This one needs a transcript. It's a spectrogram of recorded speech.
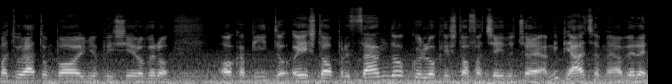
maturato un po' il mio pensiero, ovvero ho capito e sto apprezzando quello che sto facendo, cioè mi piace a me avere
